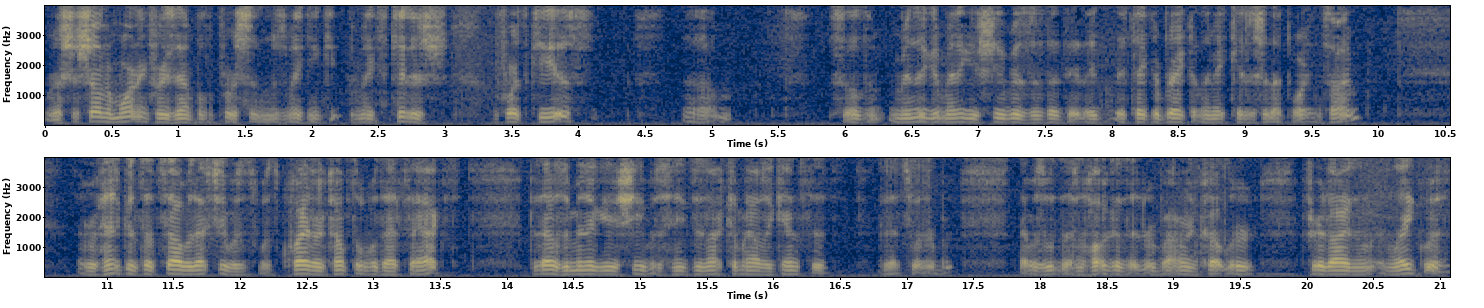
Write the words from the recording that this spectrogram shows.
Rosh Hashanah morning, for example, the person making makes kiddush before it's kiyas. Um, so the minig of many yeshivas is that they, they, they, take a break and they make kiddush at that point in time. Rav Henkin Tatzal was actually was, was quite uncomfortable with that fact but that was a minig yeshivas, and he did not come out against it. That's what that was with the Haga that Rabbi Aaron Kotler feared in, Lakewood,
